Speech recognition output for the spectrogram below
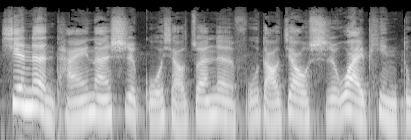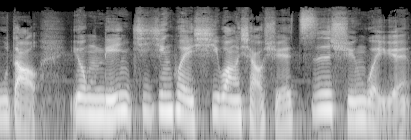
现任台南市国小专任辅导教师外聘督导，永林基金会希望小学咨询委员，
